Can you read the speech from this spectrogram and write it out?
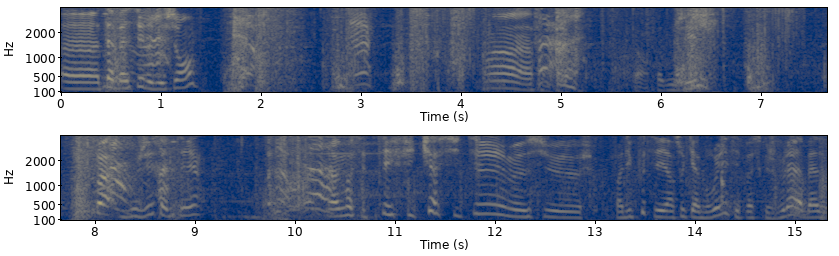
Euh, tabasser les méchants. Voilà. Attends, pas bouger. Pas bouger, saleté. Regarde-moi cette efficacité, monsieur. Enfin, du coup, c'est un truc à brûler, c'est pas ce que je voulais à la base.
